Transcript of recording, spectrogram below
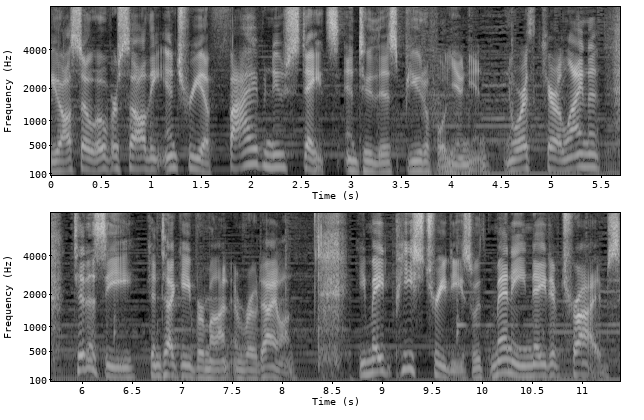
He also oversaw the entry of five new states into this beautiful union North Carolina, Tennessee, Kentucky, Vermont, and Rhode Island. He made peace treaties with many native tribes.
